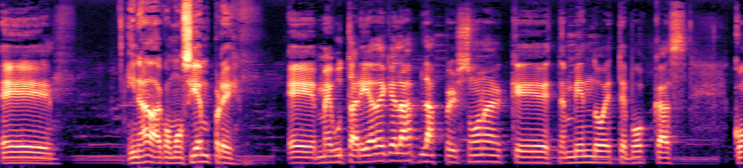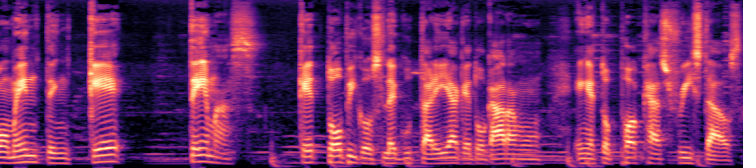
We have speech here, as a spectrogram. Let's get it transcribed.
Eh, y nada, como siempre, eh, me gustaría de que las personas que estén viendo este podcast comenten qué temas qué tópicos les gustaría que tocáramos en estos podcast freestyles.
